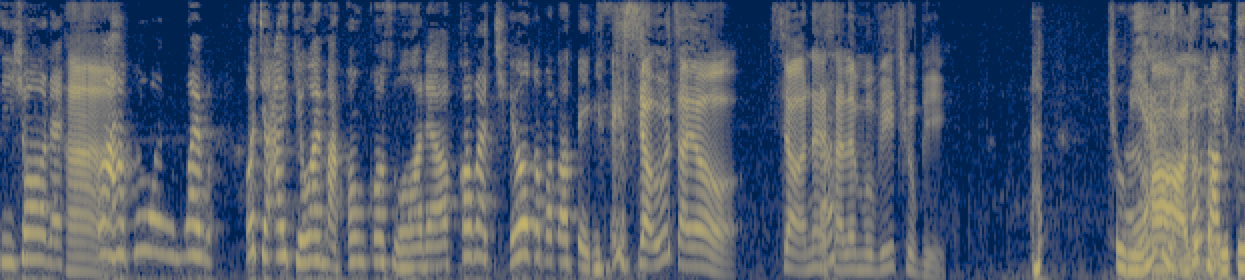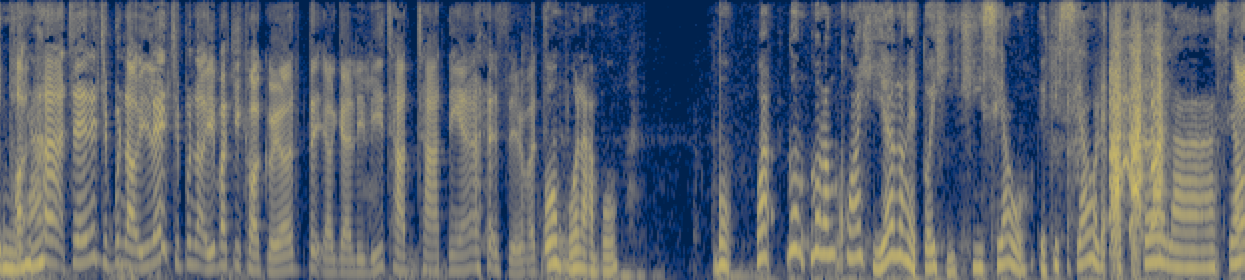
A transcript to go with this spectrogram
seashore 咧，哇！我我我只爱叫我妈讲故事我了，讲啊超个不得定。诶，小五仔哦， Sao nè ấy silent movie chu bì. Chu bì á, mình có thể tin nhá. Ha, thế này chỉ bún đậu ý đấy, chỉ bún đậu ý bắt kia coi cái đó, tự có cái lý lý cha cha tiếng, sự mà. Bố bố là bố. Bố. 冇，我我我人看戏啊，人会对戏起笑，会去笑咧，actor 啦，笑掉，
